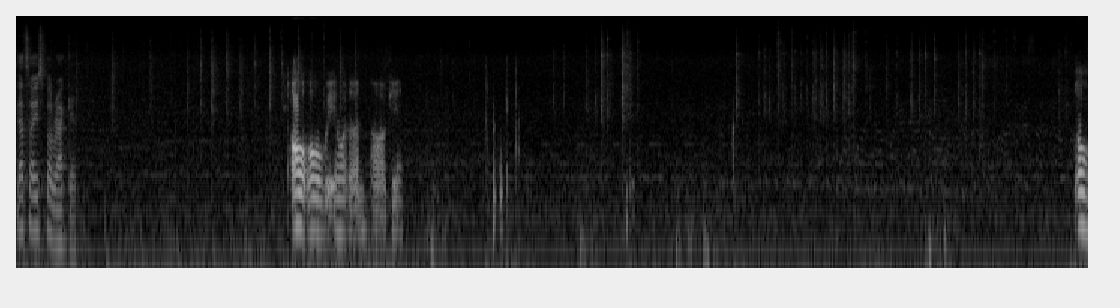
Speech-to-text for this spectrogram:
that's how you spell racket. Oh, oh, wait, hold on. Oh, okay. Oh.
